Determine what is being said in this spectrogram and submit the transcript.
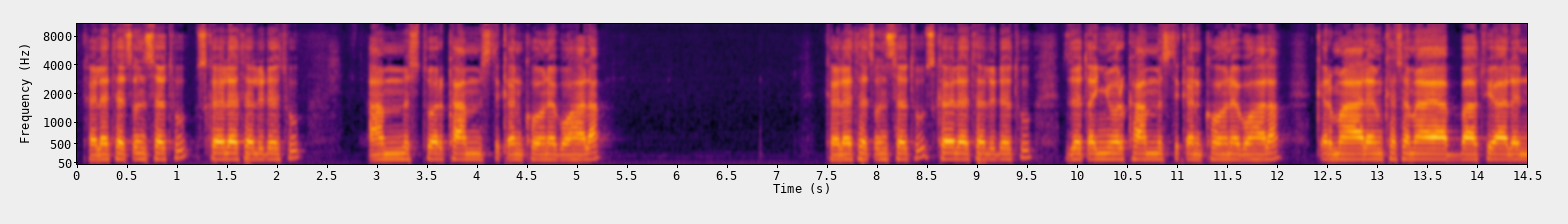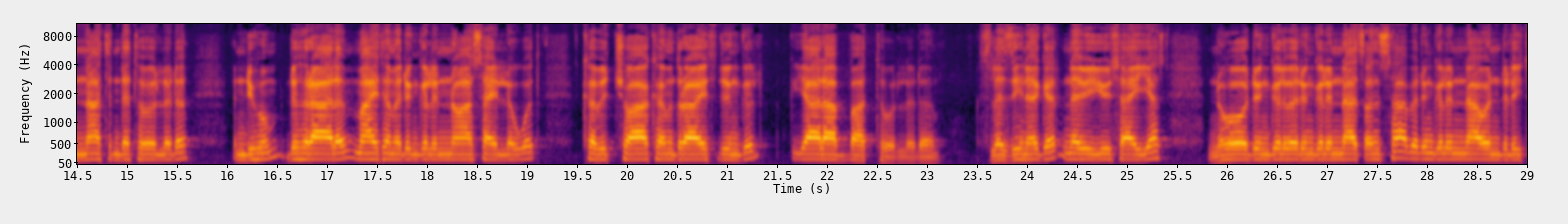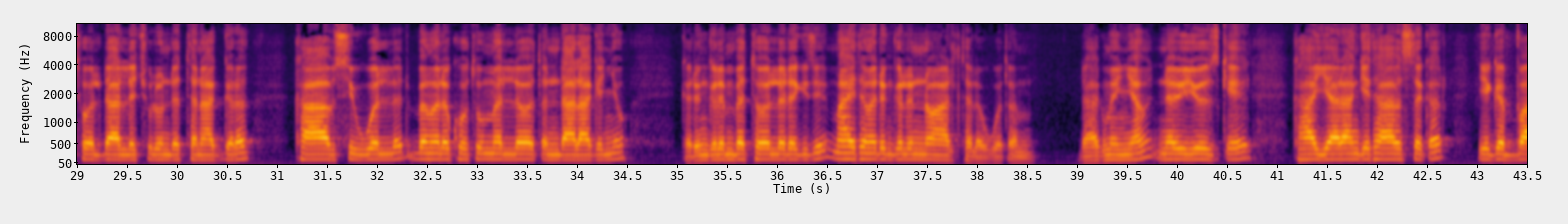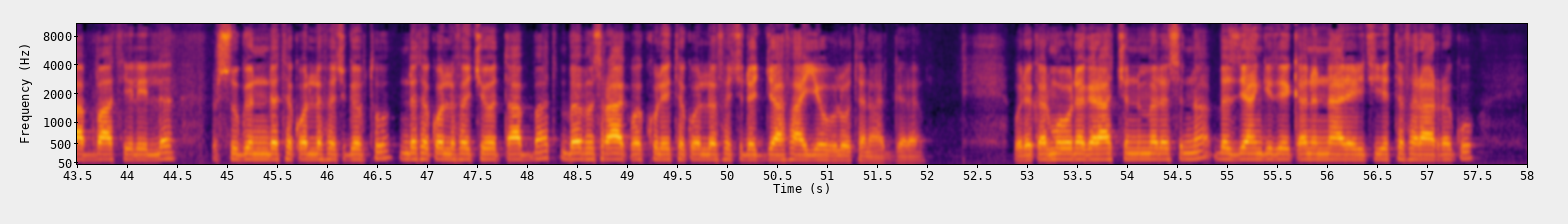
ከዕለተ ጽንሰቱ እስከ ዕለተ ልደቱ አምስት ወር ከአምስት ቀን ከሆነ በኋላ ከዕለተ ጽንሰቱ እስከ ዕለተ ልደቱ ዘጠኝ ወር ከአምስት ቀን ከሆነ በኋላ ቅድመ ዓለም ከሰማያዊ አባቱ ያለ እናት እንደተወለደ እንዲሁም ድኅረ ዓለም ማኅተመ ድንግልናዋ ሳይለወጥ ከብቻዋ ከምድራዊት ድንግል ያለ አባት ተወለደ። ስለዚህ ነገር ነቢዩ ኢሳይያስ እነሆ ድንግል በድንግልና ጸንሳ በድንግልና ወንድ ልጅ ትወልዳለች ብሎ እንደተናገረ ከአብ ሲወለድ በመለኮቱ መለወጥ እንዳላገኘው ከድንግልም በተወለደ ጊዜ ማኅተመ ድንግልናው አልተለወጠም። ዳግመኛም ነቢዩ ሕዝቅኤል ከሀያላን ጌታ በስተቀር የገባባት የሌለ እርሱ ግን እንደተቆለፈች ገብቶ እንደተቆለፈች የወጣ አባት በምስራቅ በኩል የተቆለፈች ደጃፍ አየሁ ብሎ ተናገረ። ወደ ቀድሞ ነገራችን እንመለስና በዚያን ጊዜ ቀንና ሌሊት እየተፈራረቁ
